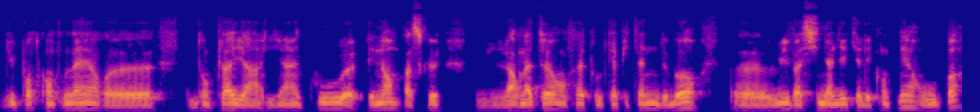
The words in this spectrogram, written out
du porte-conteneur, euh, donc là il y a, un coût euh, énorme parce que l'armateur en fait ou le capitaine de bord, lui va signaler qu'il y a des conteneurs ou pas.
